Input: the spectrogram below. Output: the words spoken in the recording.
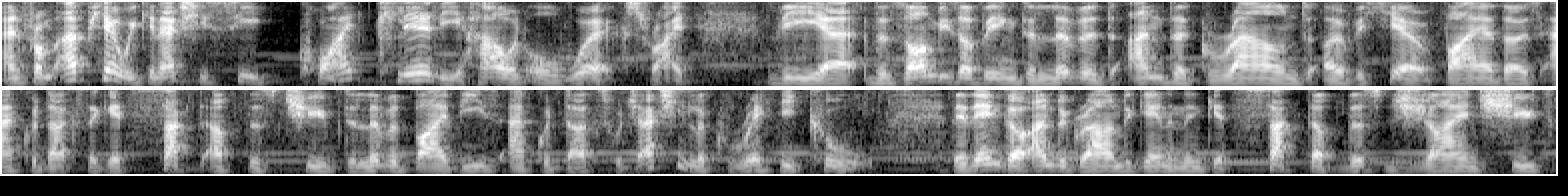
And from up here, we can actually see quite clearly how it all works, right? The uh, the zombies are being delivered underground over here via those aqueducts. They get sucked up this tube, delivered by these aqueducts, which actually look really cool. They then go underground again and then get sucked up this giant chute,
